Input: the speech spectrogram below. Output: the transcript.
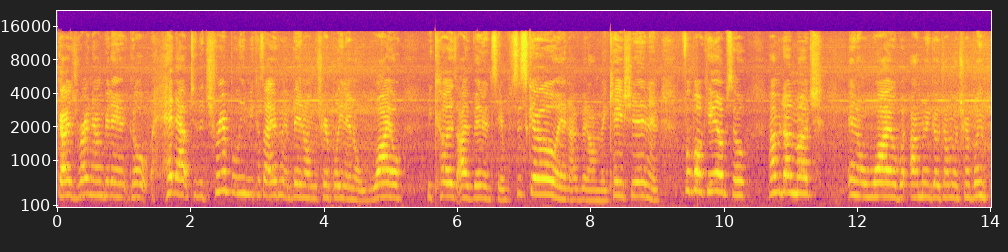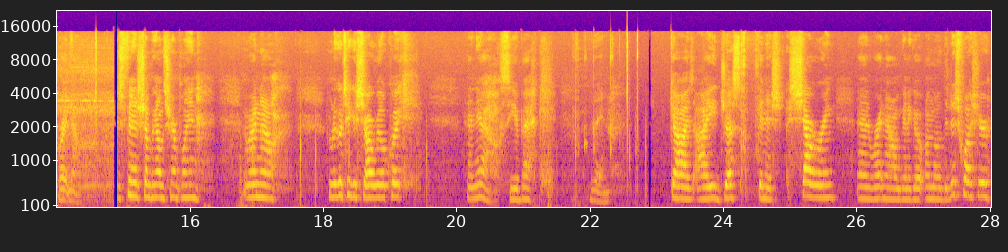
Guys, right now I'm gonna go head out to the trampoline because I haven't been on the trampoline in a while because I've been in San Francisco and I've been on vacation and football camp, so I haven't done much in a while, but I'm going to go jump on the trampoline right now. Just finished jumping on the trampoline. Right now, I'm going to go take a shower real quick. And yeah, I'll see you back then. Guys, I just finished showering. And right now I'm going to go unload the dishwasher,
